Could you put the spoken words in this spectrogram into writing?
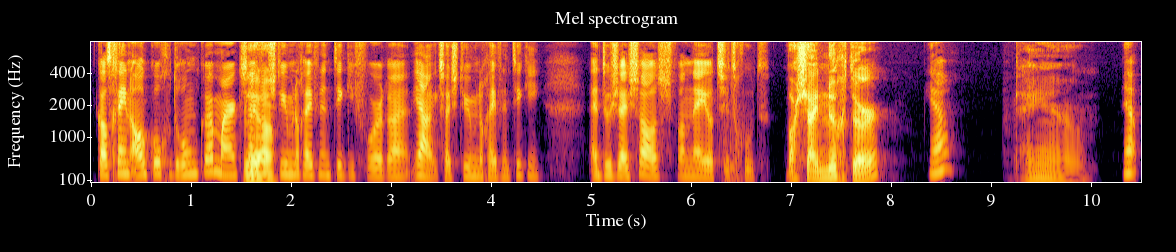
Ik had geen alcohol gedronken, maar ik zei Ja. stuur me nog even een tikkie voor... eh, ja, ik zei stuur me nog even een tikkie. En toen zei Sas van nee, het zit goed. Was jij nuchter? Ja? Damn. Ja.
